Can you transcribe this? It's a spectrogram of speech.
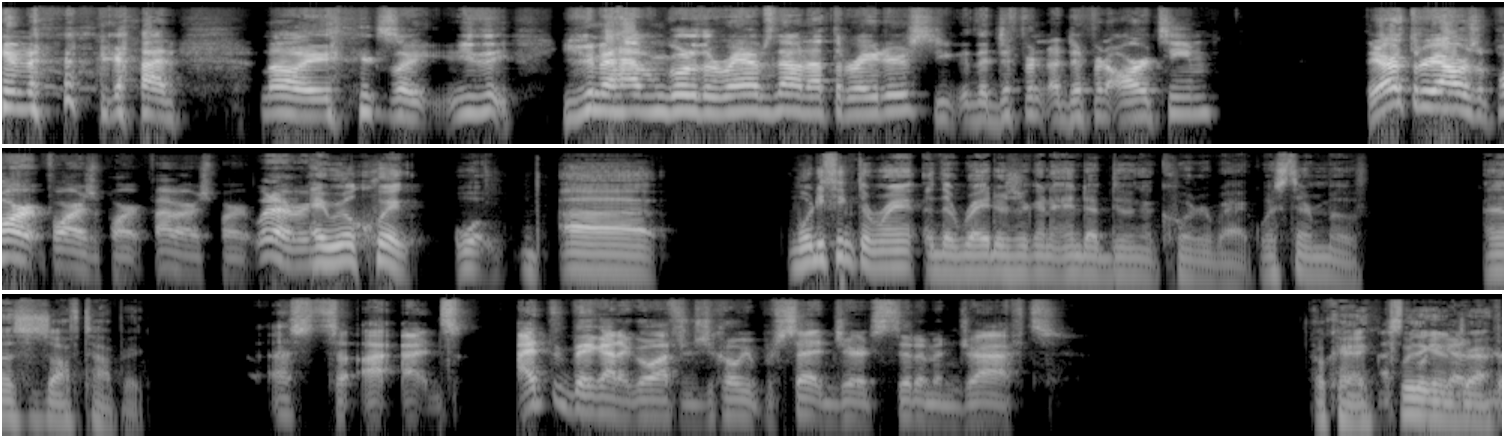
You know, God, no, it's like you, you're gonna have him go to the Rams now, not the Raiders. You, the different a different R team. They are three hours apart, four hours apart, five hours apart, whatever. Hey, real quick, what, uh, what do you think the Ram- the Raiders are going to end up doing a quarterback? What's their move? I know this is off topic. That's t- I, I, I think they got to go after Jacoby Brissett and Jarrett Stidham and draft. Okay, That's who are they going to draft?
